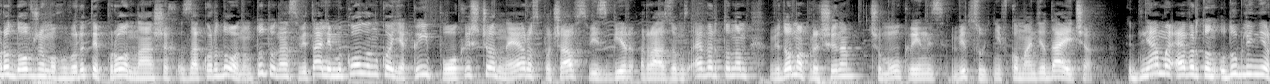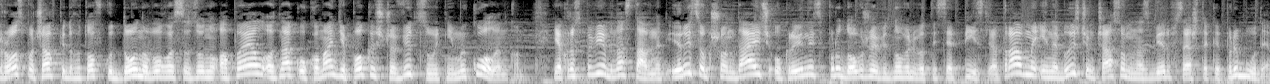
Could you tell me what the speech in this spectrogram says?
Продовжуємо говорити про наших за кордоном. Тут у нас Віталій Миколенко, який поки що не розпочав свій збір разом з Евертоном. Відома причина, чому українець відсутній в команді Дайча. Днями Евертон у Дубліні розпочав підготовку до нового сезону АПЛ, однак у команді поки що відсутній Миколенко. Як розповів наставник Ірисок Шондаїч, українець продовжує відновлюватися після травми і найближчим часом на збір все ж таки прибуде.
